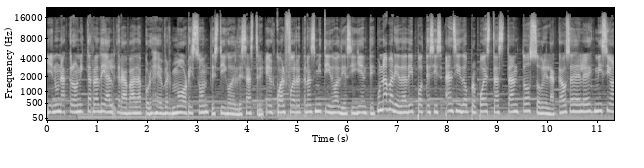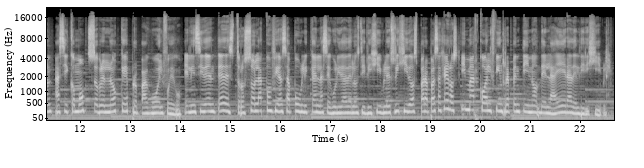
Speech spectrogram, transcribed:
y en una crónica radial grabada por Heber Morrison, testigo del desastre, el cual fue retransmitido al día siguiente. Una variedad de hipótesis han sido propuestas tanto sobre la causa de la ignición, así como sobre lo que propagó el fuego. El incidente destrozó la confianza pública en la seguridad de los dirigibles rígidos para pasajeros y marcó el fin repentino de la era del dirigible.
